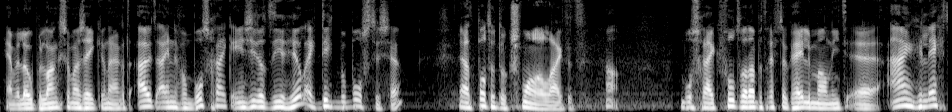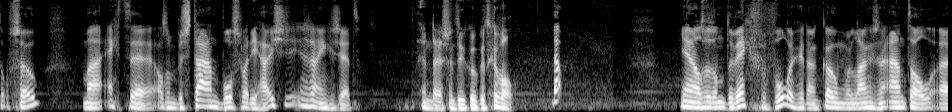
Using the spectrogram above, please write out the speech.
En we lopen langzaam maar zeker naar het uiteinde van Bosrijk. En je ziet dat het hier heel erg dicht bebost is. Hè? Ja, het pad wordt ook smaller lijkt het. Ja. Bosrijk voelt wat dat betreft ook helemaal niet uh, aangelegd of zo. Maar echt uh, als een bestaand bos waar die huisjes in zijn gezet. En dat is natuurlijk ook het geval. Ja. Ja, en als we dan de weg vervolgen, dan komen we langs een aantal uh,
